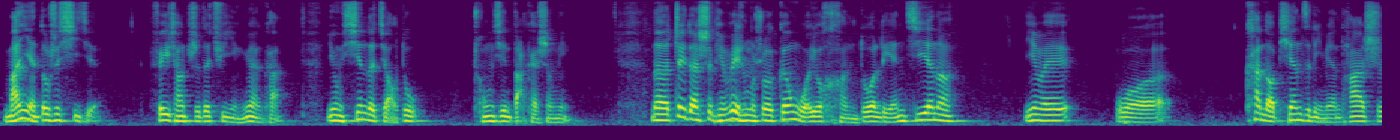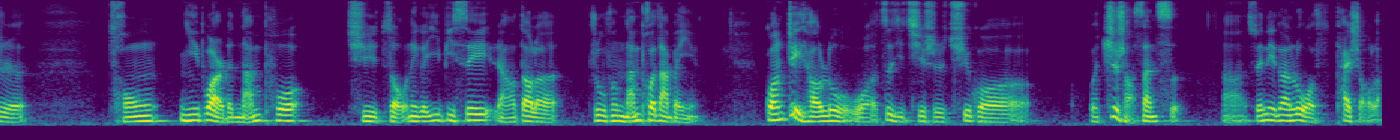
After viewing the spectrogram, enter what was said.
满眼都是细节，非常值得去影院看，用新的角度重新打开生命。那这段视频为什么说跟我有很多连接呢？因为我看到片子里面，他是从尼泊尔的南坡去走那个 E B C，然后到了珠峰南坡大本营，光这条路我自己其实去过。我至少三次啊，所以那段路我太熟了，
